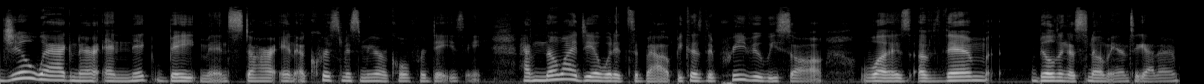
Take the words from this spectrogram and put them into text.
Jill Wagner and Nick Bateman star in A Christmas Miracle for Daisy. Have no idea what it's about because the preview we saw was of them building a snowman together.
